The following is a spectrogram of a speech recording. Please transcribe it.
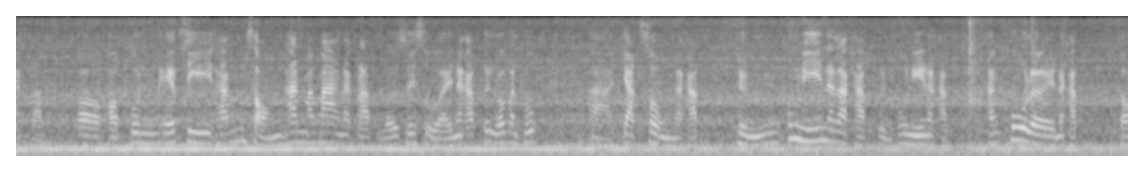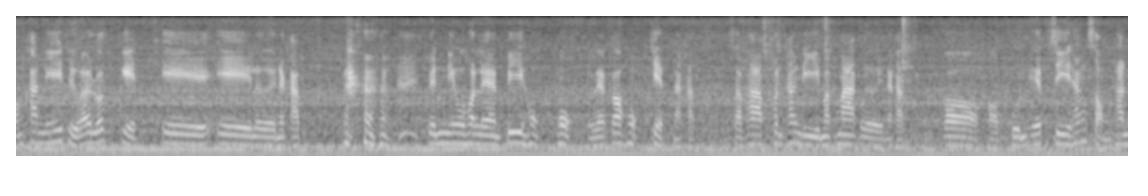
นะครับ ก็ขอบคุณ FC ทั้ง 2 ท่านมากๆนะครับรถสวยๆนะครับ ขึ้นรถบรรทุกจัดส่งนะครับ ถึงพรุ่งนี้นั่นแหละครับถึงพรุ่งนี้นะครับ ทั้งคู่เลยนะครับสองคันนี้ถือว่ารถเกรด A A เลยนะครับ เป็นนิวฮอลแลนด์ปี 66 แล้วก็ 67 นะครับ สภาพค่อนข้างดีมากๆเลยนะครับ ก็ขอบคุณ FC ทั้ง 2 ท่าน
